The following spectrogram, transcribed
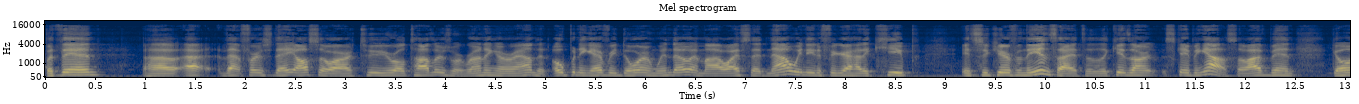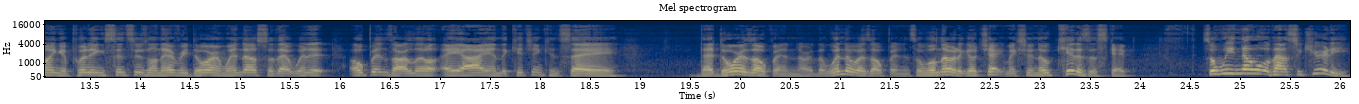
But then uh, that first day, also, our two year old toddlers were running around and opening every door and window. And my wife said, Now we need to figure out how to keep it secure from the inside so the kids aren't escaping out. So I've been going and putting sensors on every door and window so that when it opens, our little AI in the kitchen can say, That door is open or the window is open. And so we'll know to go check, make sure no kid has escaped. So we know about security.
